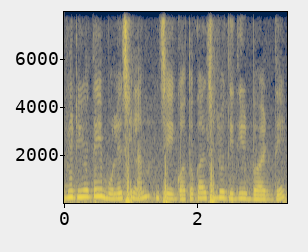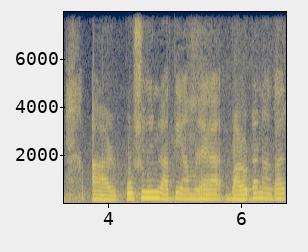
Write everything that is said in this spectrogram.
ভিডিওতেই বলেছিলাম যে গতকাল ছিল দিদির বার্থডে আর পরশুদিন রাতে আমরা বারোটা নাগাদ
